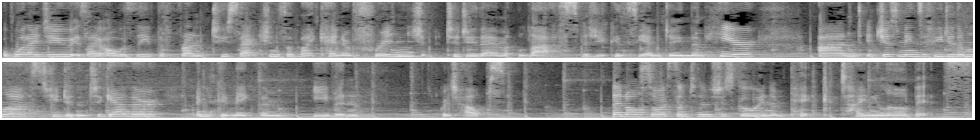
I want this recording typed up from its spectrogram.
what I do is I always leave the front two sections of my kind of fringe to do them last. As you can see I'm doing them here. And it just means if you do them last you do them together and you can make them even which helps. Then also I sometimes just go in and pick tiny little bits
